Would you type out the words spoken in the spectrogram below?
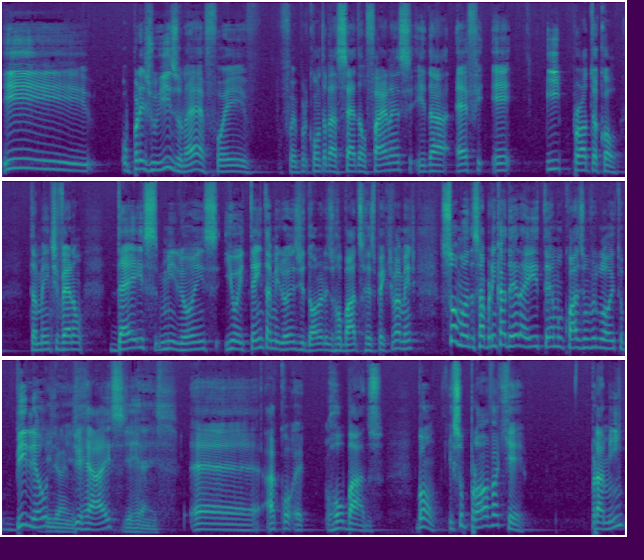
E o prejuízo, né, foi, foi por conta da Saddle Finance e da FEI Protocol. Também tiveram 10 milhões e 80 milhões de dólares roubados, respectivamente. Somando essa brincadeira aí, temos quase 1,8 bilhão de, Bilhões. de reais De reais. é, aco- é, roubados. Bom, isso prova que, para mim,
